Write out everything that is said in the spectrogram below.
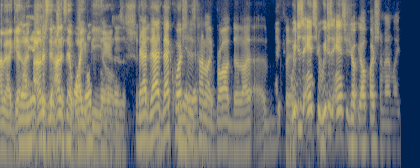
I mean, I get, Well, I, yeah, I 'cause understand, I understand why you'd be. Um, as a shooter. That that that question is kind of like broad though. I, uh, but- We just answered. We just answered y'all, y'all question, man. Like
